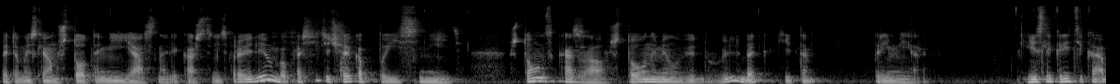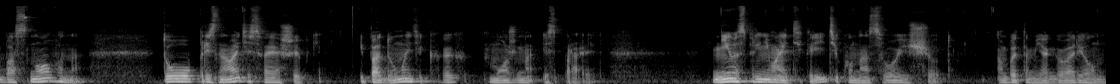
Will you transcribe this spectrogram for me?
Поэтому, если вам что-то неясно или кажется несправедливым, попросите человека пояснить что он сказал, что он имел в виду, или дать какие-то примеры. Если критика обоснована, то признавайте свои ошибки и подумайте, как их можно исправить. Не воспринимайте критику на свой счет. Об этом я говорил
